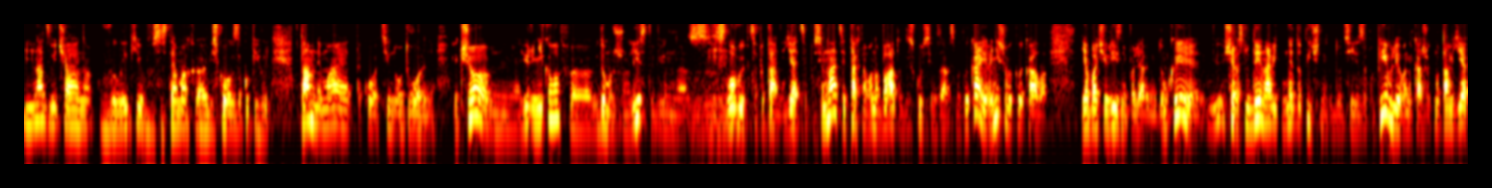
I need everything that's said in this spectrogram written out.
надзвичайно великі в системах е, військових закупівель. Там немає такого ціноутворення. Якщо Юрій Ніколов, е, відомий журналіст, він е, зловив це питання яйця по 17, Так, там воно багато дискусій зараз викликає і раніше викликало. Я бачив різні полярні думки. Ще раз людей навіть не дотичних до цієї закупівлі. Вони кажуть, ну там є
